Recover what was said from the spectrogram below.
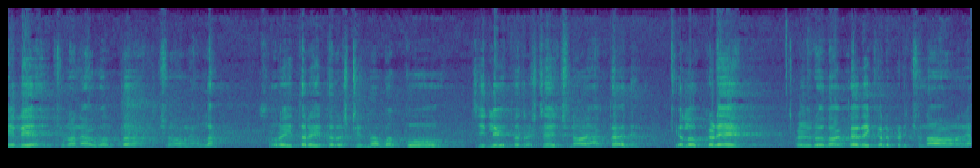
ಮೇಲೆ ಚುನಾವಣೆ ಆಗುವಂಥ ಚುನಾವಣೆ ಅಲ್ಲ. ಸೊ ರೈತರ ಹಿತದೃಷ್ಟಿಯಿಂದ ಮತ್ತು ಜಿಲ್ಲೆಯ ಹಿತದೃಷ್ಟಿಯಿಂದ ಚುನಾವಣೆ ಆಗ್ತಾ ಇದೆ. ಕೆಲವು ಕಡೆ ವಿರೋಧ ಆಗ್ತಾ ಇದೆ ಕೆಲವು ಕಡೆ ಚುನಾವಣೆ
